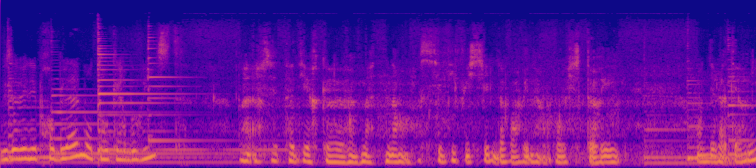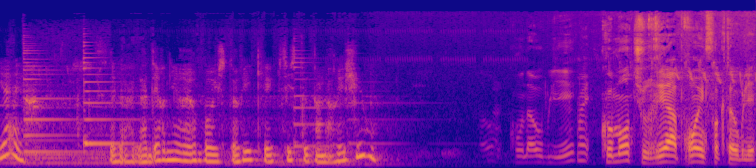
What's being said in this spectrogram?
Vous avez des problèmes en tant qu'herboriste? Ben, C'est-à-dire que maintenant, c'est difficile d'avoir une herboristerie. On est la dernière. C'est la, dernière herboristerie qui existe dans la région. Qu'on a oublié. Comment tu réapprends une fois que tu as oublié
